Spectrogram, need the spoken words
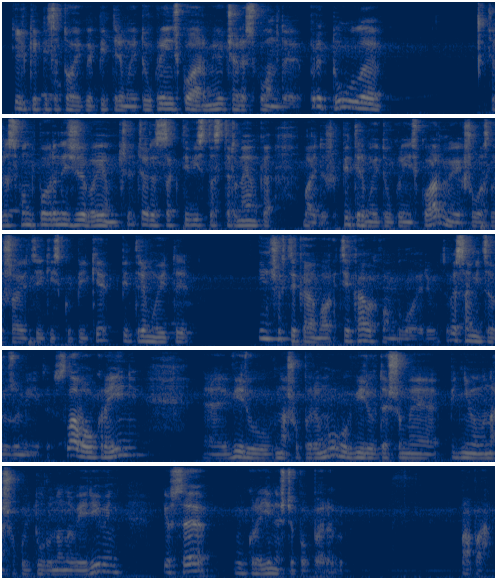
тільки після того, як ви підтримуєте українську армію через фонди Притули, через фонд Повернись живим, чи через активіста Стерненка. Байдуже, підтримуйте українську армію, якщо у вас лишаються якісь копійки, підтримуйте інших цікавих, цікавих вам блогерів. Ви самі це розумієте. Слава Україні! Е, Вірю в нашу перемогу, вірю в те, що ми піднімемо нашу культуру на новий рівень, і все в ще попереду. Папа.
